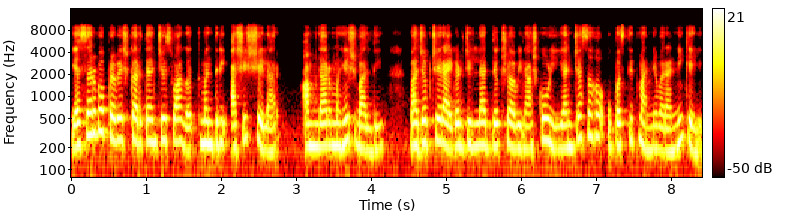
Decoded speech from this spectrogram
या सर्व प्रवेशकर्त्यांचे स्वागत मंत्री आशिष शेलार आमदार महेश बालदी भाजपचे रायगड जिल्हाध्यक्ष अविनाश कोळी यांच्यासह उपस्थित मान्यवरांनी केले.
